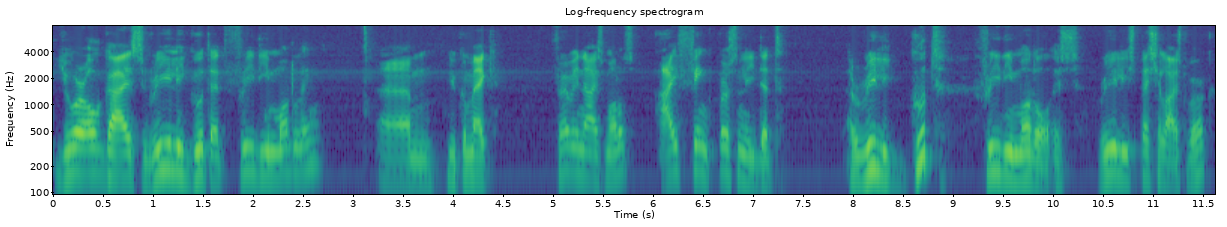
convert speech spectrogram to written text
you are all guys really good at 3D modeling. Um, you can make very nice models. I think personally that a really good 3D model is really specialized work.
